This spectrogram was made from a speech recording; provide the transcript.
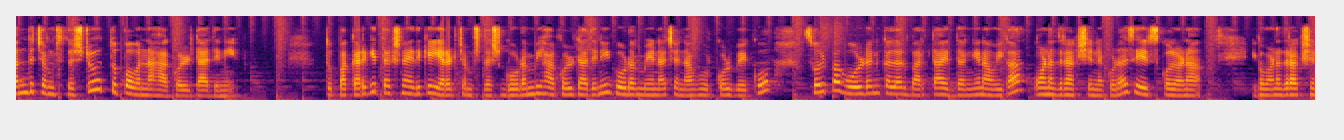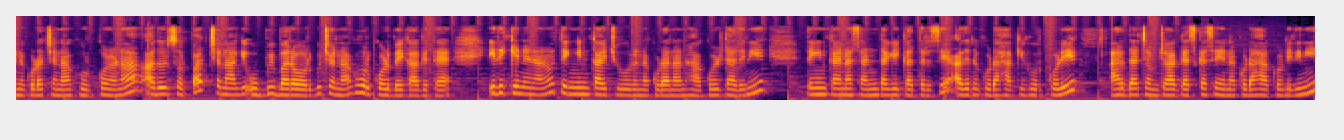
ಒಂದು ಚಮಚದಷ್ಟು ತುಪ್ಪವನ್ನು ಹಾಕೊಳ್ತಾ ಇದ್ದೀನಿ. ತುಪ್ಪ ಕರಗಿದ ತಕ್ಷಣ ಇದಕ್ಕೆ ಎರಡು ಚಮಚದಷ್ಟು ಗೋಡಂಬಿ ಹಾಕೊಳ್ತಾ ಇದ್ದೀನಿ ಗೋಡಂಬಿಯನ್ನು ಚೆನ್ನಾಗಿ ಹುರ್ಕೊಳ್ಬೇಕು. ಸ್ವಲ್ಪ ಗೋಲ್ಡನ್ ಕಲರ್ ಬರ್ತಾ ಇದ್ದಂಗೆ ನಾವೀಗ ಒಣ ದ್ರಾಕ್ಷಿನ ಕೂಡ ಸೇರಿಸ್ಕೊಳ್ಳೋಣ. ಈಗ ಒಣ ದ್ರಾಕ್ಷಿನ ಕೂಡ ಚೆನ್ನಾಗಿ ಹುರ್ಕೊಳ್ಳೋಣ. ಅದು ಸ್ವಲ್ಪ ಚೆನ್ನಾಗಿ ಉಬ್ಬಿ ಬರೋವರೆಗೂ ಚೆನ್ನಾಗಿ ಹುರ್ಕೊಳ್ಬೇಕಾಗುತ್ತೆ. ಇದಕ್ಕೆ ನಾನು ತೆಂಗಿನಕಾಯಿ ಚೂರನ್ನು ಕೂಡ ನಾನು ಹಾಕೊಳ್ತಾ ಇದ್ದೀನಿ ತೆಂಗಿನಕಾಯಿನ ಸಣ್ಣದಾಗಿ ಕತ್ತರಿಸಿ ಅದನ್ನು ಕೂಡ ಹಾಕಿ ಹುರ್ಕೊಳ್ಳಿ. ಅರ್ಧ ಚಮಚ ಗಸಗಸೆಯನ್ನು ಕೂಡ ಹಾಕೊಂಡಿದ್ದೀನಿ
